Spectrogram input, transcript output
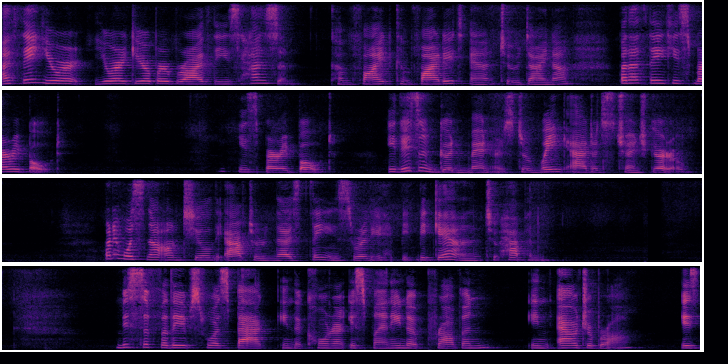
I think your your Gilbert Blythe is handsome, confide, confided Anne to Dinah, but I think he's very bold. He's very bold. It isn't good manners to wink at a strange girl. But it was not until the afternoon that things really be began to happen. Mr. Phillips was back in the corner explaining the problem in algebra is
